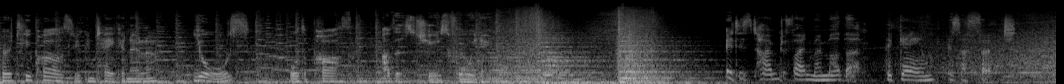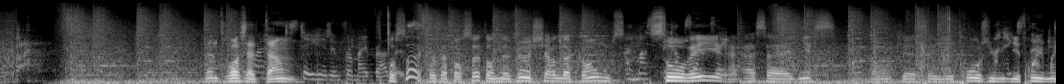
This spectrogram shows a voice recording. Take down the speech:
There are two paths you can take, Enola. Yours, or the path others choose for you. It is time to find my mother. The game is afoot. 23 septembre. C'est pour ça, à cause de la poursuite, on a vu un Sherlock Holmes sourire à sa nièce. Donc, euh, il, est trop, il est trop humain.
